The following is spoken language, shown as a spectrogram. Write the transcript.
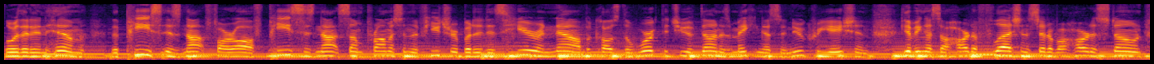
Lord, that in him the peace is not far off. Peace is not some promise in the future, but it is here and now because the work that you have done is making us a new creation, giving us a heart of flesh instead of a heart of stone,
